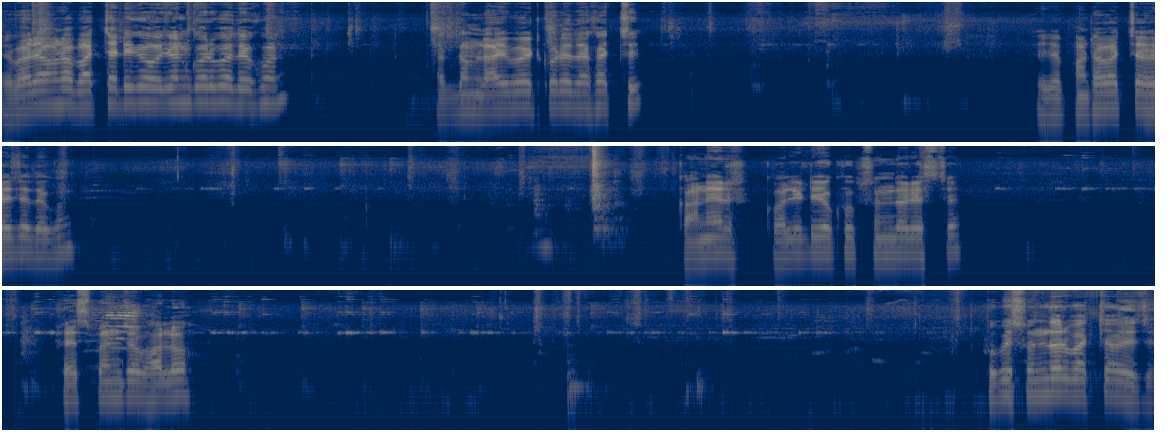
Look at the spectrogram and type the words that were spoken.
এবারে আমরা বাচ্চাটিকে ওজন করব, দেখুন। একদম লাইভ ওয়েট করে দেখাচ্ছি। এই যে পাঁঠা বাচ্চা হয়েছে, দেখুন। কানের কোয়ালিটিও খুব সুন্দর এসছে। ফেস পাঞ্চও ভালো। খুবই সুন্দর বাচ্চা হয়েছে।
